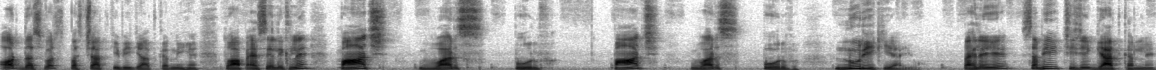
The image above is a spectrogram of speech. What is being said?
और दस वर्ष पश्चात की भी ज्ञात करनी है। तो आप ऐसे लिख लें, पाँच वर्ष पूर्व, पाँच वर्ष पूर्व, नूरी की आयु। पहले ये सभी चीज़ें ज्ञात कर लें।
